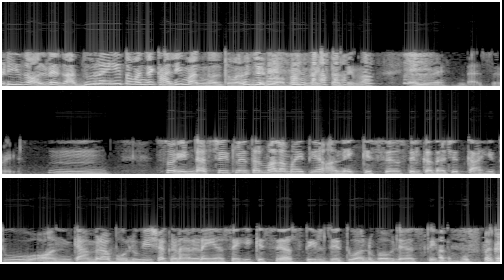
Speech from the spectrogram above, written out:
बट इज ऑलवेज अजूनही तो म्हणजे खाली मान घालतो मला जेव्हा आपण भेटतो तेव्हा. एनिवे दॅट्स वे सो इंडस्ट्रीतले तर मला माहिती आहे अनेक किस्से असतील. कदाचित काही तू ऑन कॅमेरा बोलूही शकणार नाही असेही किस्से असतील जे तू अनुभवले असतील. पुस्तक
